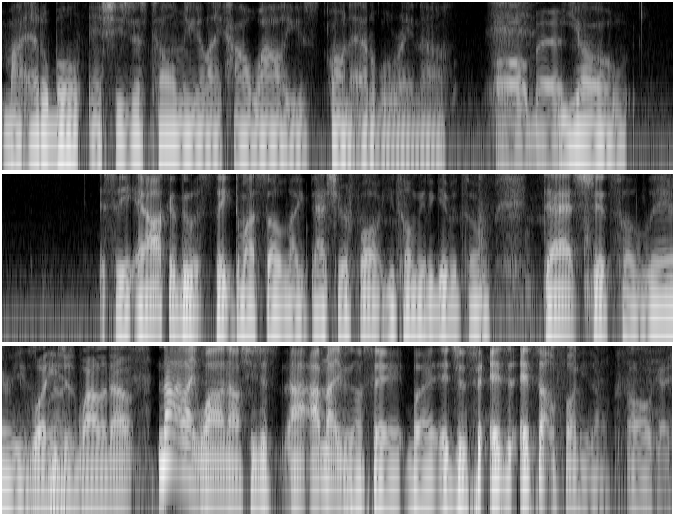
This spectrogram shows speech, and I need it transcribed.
my edible, and she's just telling me like how wild he's on the edible right now. oh man, Yo. See, and all I could do is think to myself, like, that's your fault. You told me to give it to him. That shit's hilarious. What he bruh. just wilded out? not like wild out. She just I, I'm not even gonna say it, but it just it's it's something funny though. Oh okay.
